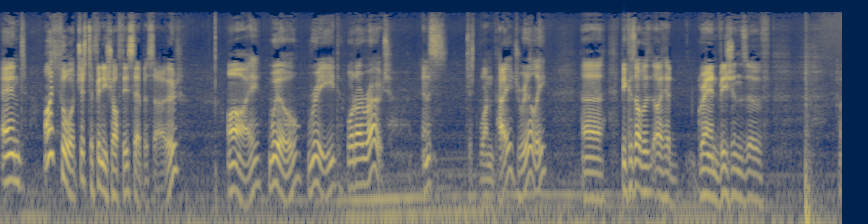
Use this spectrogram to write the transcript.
and I thought just to finish off this episode, I will read what I wrote. And it's just one page, really, uh, because I was I had grand visions of. Uh,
